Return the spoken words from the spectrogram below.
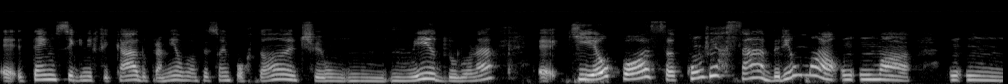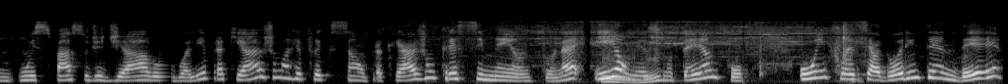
é, tem um significado para mim, é uma pessoa importante, um, um, um ídolo, né? É, que eu possa conversar, abrir uma, uma um, um, espaço de diálogo ali para que haja uma reflexão, para que haja um crescimento, né? E, uhum. ao mesmo tempo, o influenciador entender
